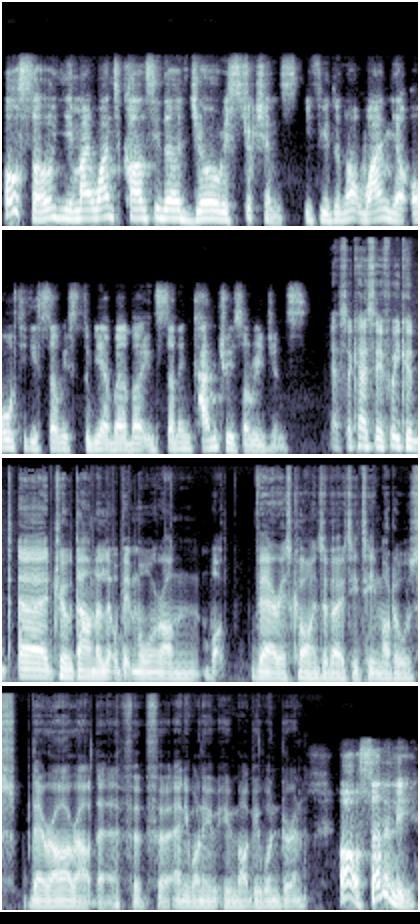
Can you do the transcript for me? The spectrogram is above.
Also, you might want to consider geo restrictions if you do not want your OTT service to be available in certain countries or regions. Yes, okay. So if we could uh, drill down a little bit more on what various kinds of OTT models there are out there for, for anyone who, who might be wondering. Oh, certainly.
